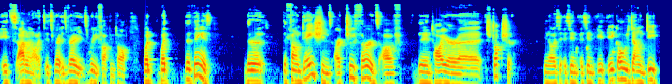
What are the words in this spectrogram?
it's I don't know, it's it's very it's very it's really fucking tall. But but the thing is, the the foundations are two thirds of the entire uh, structure. You know, it's, it's in it's in it, it goes down deep,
